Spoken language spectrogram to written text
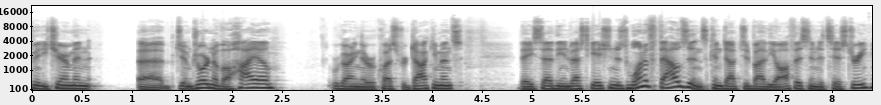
Committee Chairman uh, Jim Jordan of Ohio regarding their request for documents. They said the investigation is one of thousands conducted by the office in its history,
